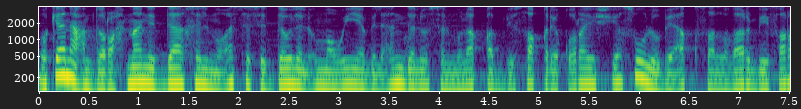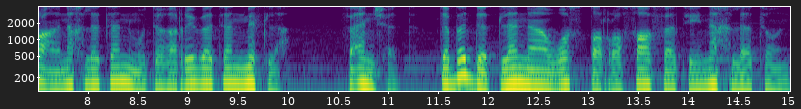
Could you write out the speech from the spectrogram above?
وكان عبد الرحمن الداخل مؤسس الدولة الأموية بالأندلس الملقب بصقر قريش يصول بأقصى الغرب فرأى نخلة متغربة مثله فأنشد تبدت لنا وسط الرصافة نخلة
